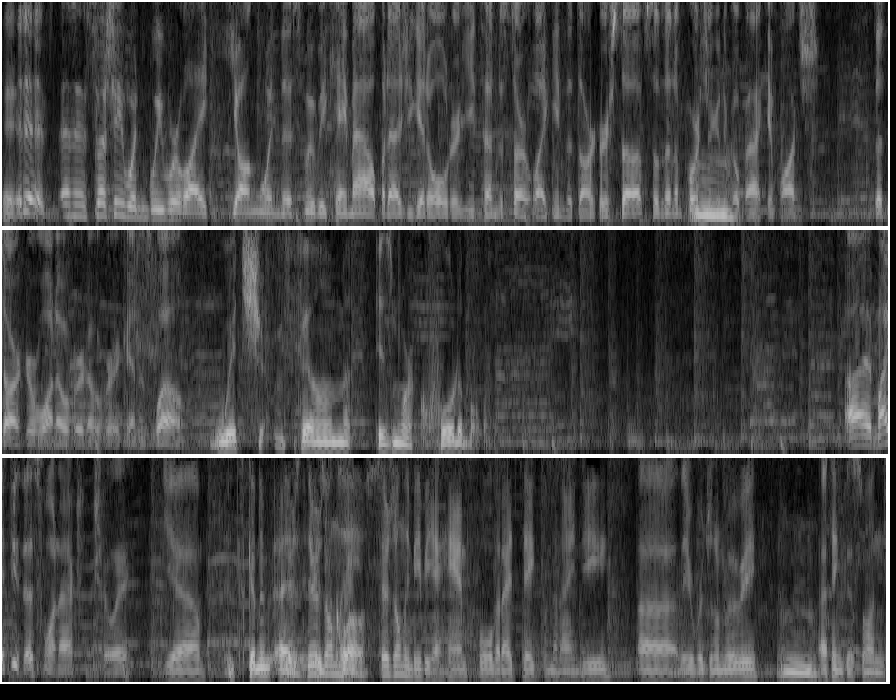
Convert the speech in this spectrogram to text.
It is, and especially when we were like young when this movie came out. But as you get older, you tend to start liking the darker stuff. So then, of course, you're going Mm. to go back and watch the darker one over and over again as well. Which film is more quotable? Uh, it might be this one actually. yeah. It's gonna. Uh, There's there's it's only close. there's only maybe a handful that I take from the ninety, uh, the original movie. Mm. I think this one.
